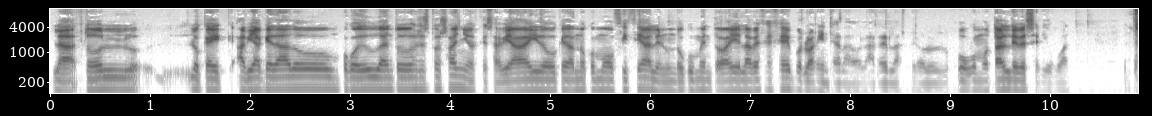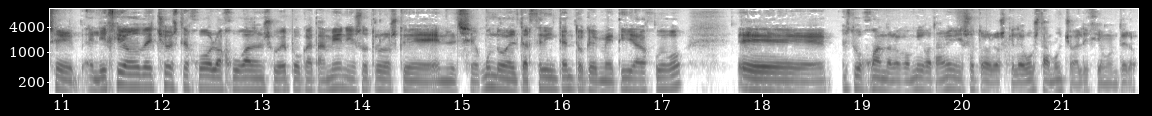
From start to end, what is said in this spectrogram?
la, todo lo, lo que había quedado un poco de duda en todos estos años, que se había ido quedando como oficial en un documento ahí en la BGG, pues lo han integrado las reglas, pero el juego como tal debe ser igual. Sí, Eligio, de hecho, este juego lo ha jugado en su época también y es otro de los que en el segundo o el tercer intento que metí al juego eh, estuvo jugándolo conmigo también y es otro de los que le gusta mucho a Eligio Montero.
